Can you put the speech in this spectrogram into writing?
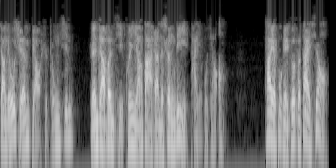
向刘玄表示忠心。人家问起昆阳大战的胜利，他也不骄傲，他也不给哥哥带孝，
